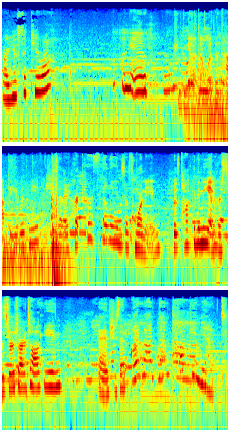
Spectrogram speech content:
Are you sick, Keira? No. Julianna wasn't happy with me. She said I hurt her feelings this morning. She was talking to me and her sister started talking. And she said, I'm not done talking yet.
